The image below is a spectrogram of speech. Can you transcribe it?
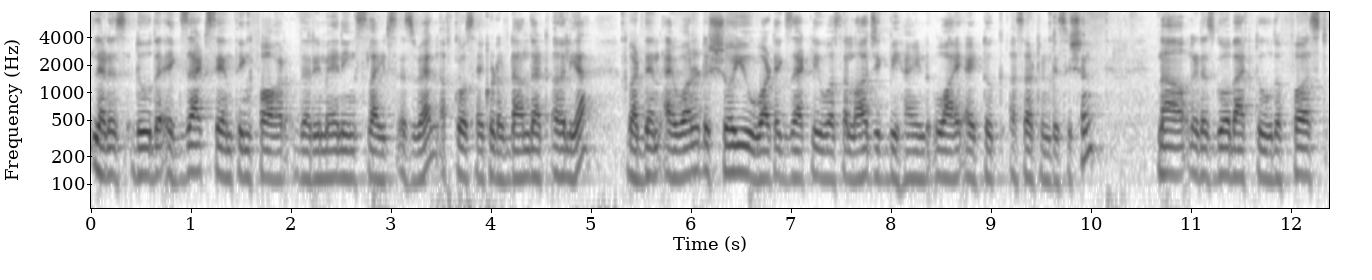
Let us do the exact same thing for the remaining slides as well. Of course, I could have done that earlier, but then I wanted to show you what exactly was the logic behind why I took a certain decision. Now let us go back to the first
